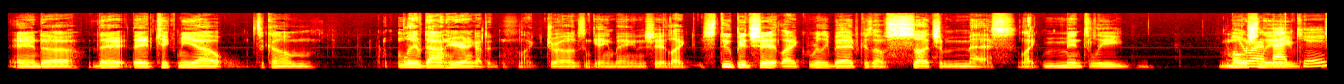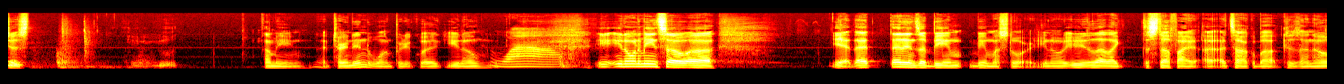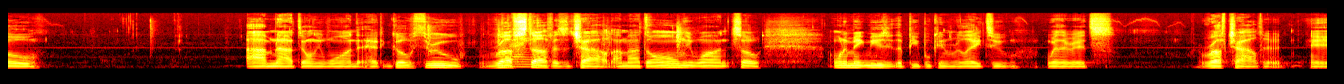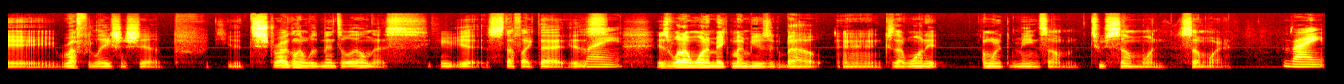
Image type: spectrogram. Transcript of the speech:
And uh, they they had kicked me out to come live down here and got to like drugs and gangbanging and shit, like stupid shit, like really bad because I was such a mess, like mentally, were a bad kid? just. I mean, I turned into one pretty quick, you know. Wow. You, you know what I mean? So, uh, yeah, that that ends up being being my story. You know, You- like the stuff I I, talk about because I know I'm not the only one that had to go through rough Right. stuff as a child. I'm not the only one. So, I want to make music that people can relate to, whether it's rough childhood, a rough relationship, struggling with mental illness, you- yeah, stuff like that is Right. is what I want to make my music about, and because I want it, I want it to mean something to someone somewhere. Right.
